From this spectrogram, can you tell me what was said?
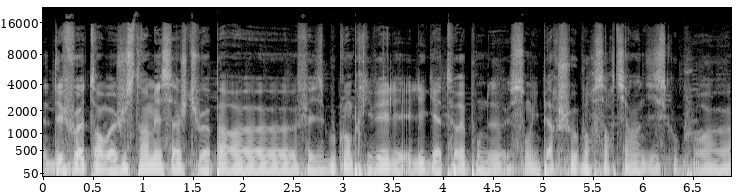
Des fois, t'envoies juste un message, tu vois, par euh, Facebook en privé, les, les gars te répondent, euh, sont hyper chauds pour sortir un disque ou pour, euh,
